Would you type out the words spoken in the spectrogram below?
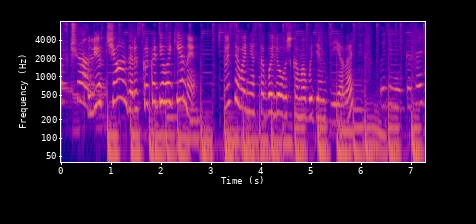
Евчандр. Левчандр из крокодила Гены. Что сегодня с тобой, Левушка, мы будем делать? Будем катать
